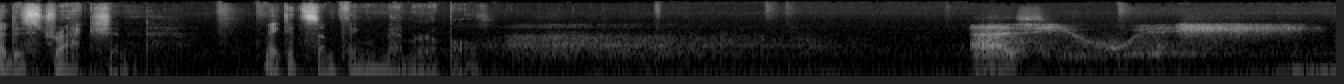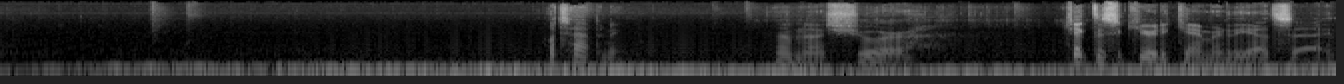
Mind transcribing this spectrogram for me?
a distraction. Make it something memorable. As you wish. What's happening? I'm not sure. Check the security camera to the outside.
